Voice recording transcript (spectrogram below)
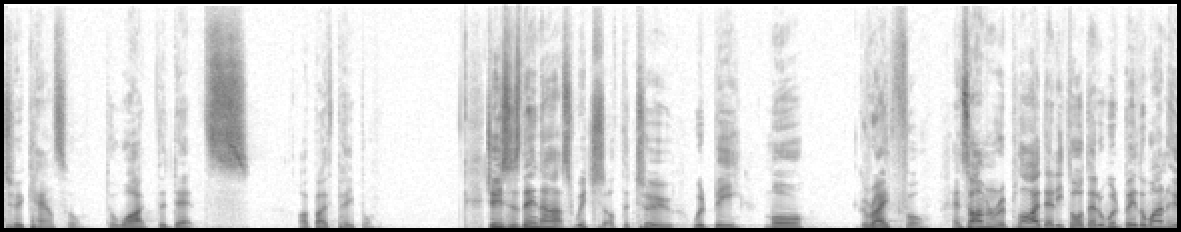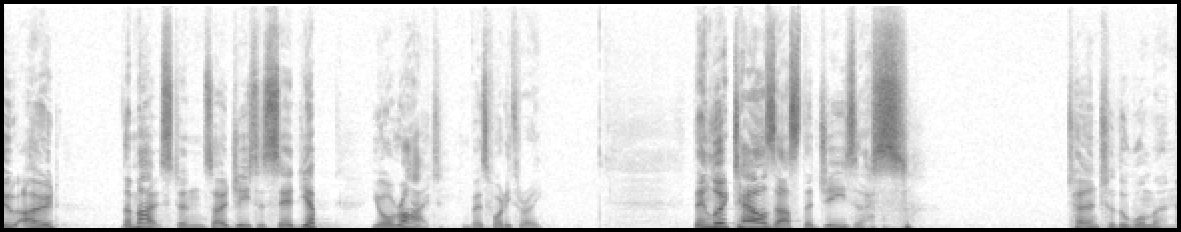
to cancel, to wipe the debts of both people. Jesus then asked which of the two would be more grateful. And Simon replied that he thought that it would be the one who owed the most. And so Jesus said, Yep, you're right, in verse 43. Then Luke tells us that Jesus turned to the woman,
